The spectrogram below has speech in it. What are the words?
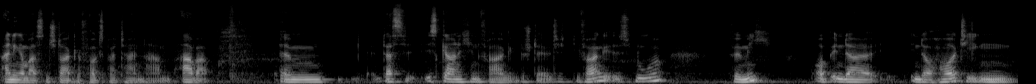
einigermaßen starke Volksparteien haben. Aber ähm, das ist gar nicht in Frage gestellt. Die Frage ist nur für mich, ob in der, in der heutigen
